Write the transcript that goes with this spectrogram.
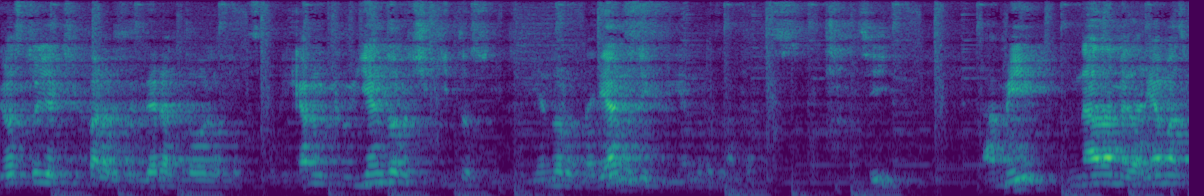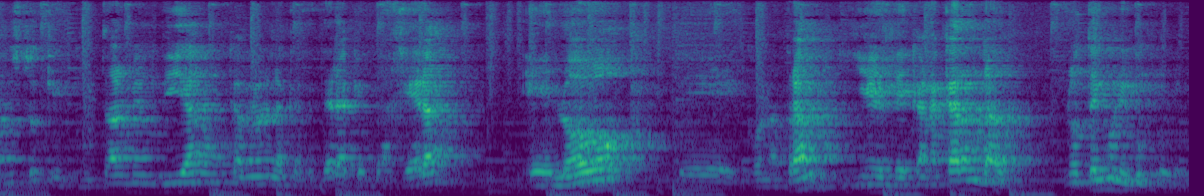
Yo estoy aquí para defender a todos los mexicanos, incluyendo a los chiquitos, incluyendo a los medianos y incluyendo a los grandotes. ¿Sí? A mí nada me daría más gusto que encontrarme un día un camión en la carretera que trajera el logo de Conatram y el de Canacara a un lado. No tengo ningún problema.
